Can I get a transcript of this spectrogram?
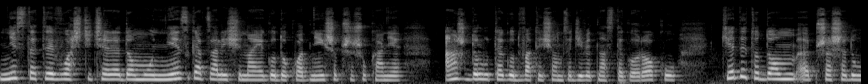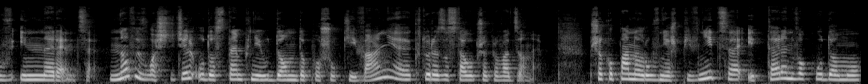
Niestety właściciele domu nie zgadzali się na jego dokładniejsze przeszukanie, aż do lutego 2019 roku, kiedy to dom e, przeszedł w inne ręce. Nowy właściciel udostępnił dom do poszukiwań, e, które zostały przeprowadzone. Przekopano również piwnicę i teren wokół domu,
